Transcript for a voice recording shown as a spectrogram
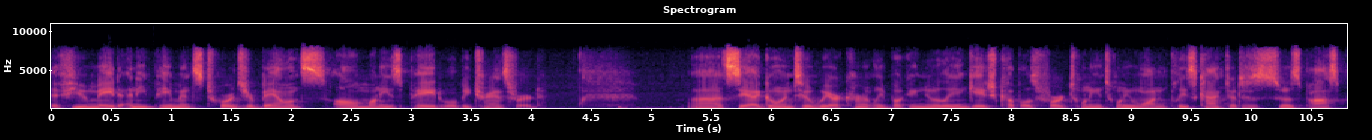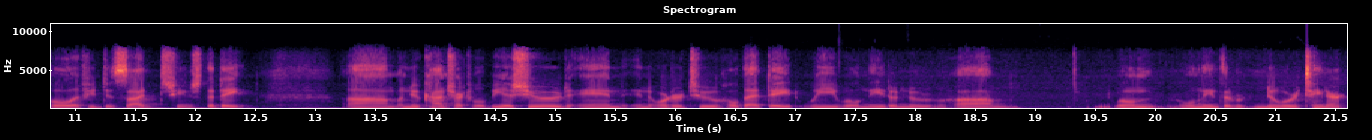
If you made any payments towards your balance, all monies paid will be transferred. Uh, let's see. I go into we are currently booking newly engaged couples for 2021. Please contact us as soon as possible if you decide to change the date. Um, a new contract will be issued, and in order to hold that date, we will need a new um, we'll we'll need the new retainer.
